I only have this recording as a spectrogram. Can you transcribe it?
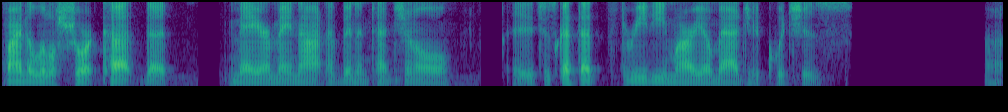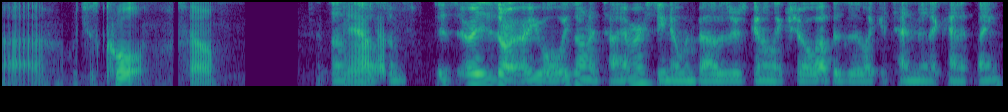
find a little shortcut that may or may not have been intentional. It just got that 3D Mario magic, which is uh, which is cool. So That sounds Yeah, awesome. that's- Is, are, is are you always on a timer so you know when Bowser's gonna like show up? Is there like a ten minute kind of thing?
